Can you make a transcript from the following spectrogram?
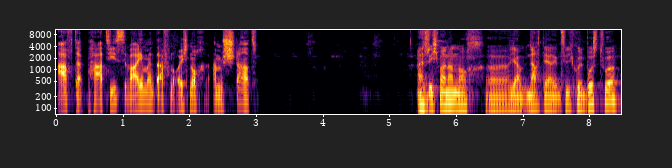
Afterpartys. War jemand da von euch noch am Start? Also ich war dann noch, äh, ja, nach der ziemlich coolen Bustour,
